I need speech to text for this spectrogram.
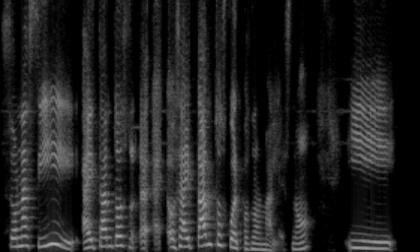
son así. Hay tantos, eh, eh, o sea, hay tantos cuerpos normales, ¿no? Y,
